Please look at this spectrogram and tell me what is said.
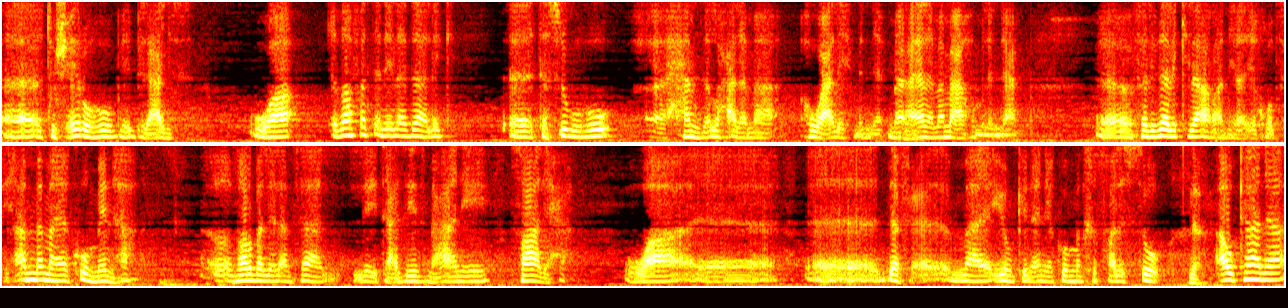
آه، تشعره بالعجز وإضافة إلى ذلك آه، تسلبه آه، حمد الله على ما هو عليه من على ما معه من النعم. فلذلك لا أرى أن يخوض فيها. أما ما يكون منها ضربا للأمثال لتعزيز معاني صالحة ودفع ما يمكن أن يكون من خصال السوء. نعم. أو كان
